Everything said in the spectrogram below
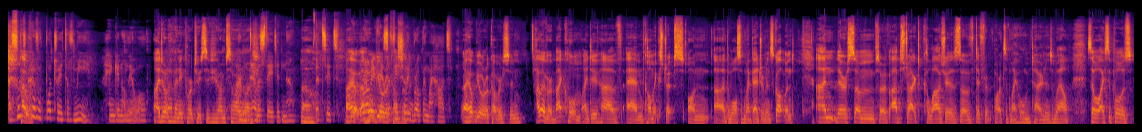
I thought How- you have a portrait of me hanging on your wall. I don't have any portraits of you. I'm sorry, I'm devastated now. That's it. I- I hope you'll recover. officially broken my heart. I hope you'll recover soon. However, back home, I do have um, comic strips on uh, the walls of my bedroom in Scotland, and there are some sort of abstract collages of different parts of my hometown as well. So I suppose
